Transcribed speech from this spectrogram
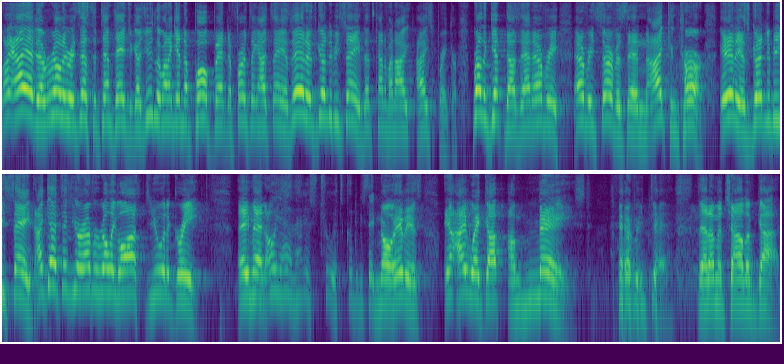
I had to really resist the temptation because usually when I get in the pulpit, the first thing I say is, "It is good to be saved." That's kind of an icebreaker. Brother Gip does that every every service, and I concur. It is good to be saved. I guess if you're ever really lost, you would agree. Amen. Oh yeah, that is true. It's good to be saved. No, it is. I wake up amazed every day that I'm a child of God.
